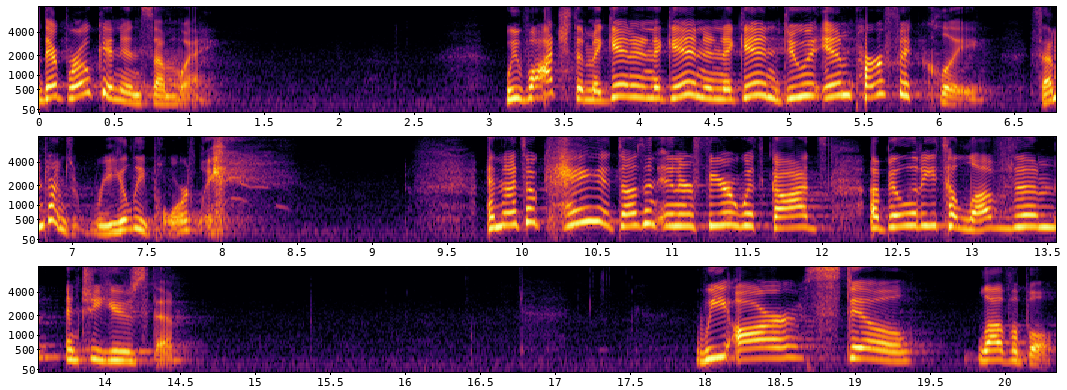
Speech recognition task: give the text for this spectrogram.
They're broken in some way. We watch them again and again and again do it imperfectly, sometimes really poorly. and that's okay. It doesn't interfere with God's ability to love them and to use them. We are still lovable.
